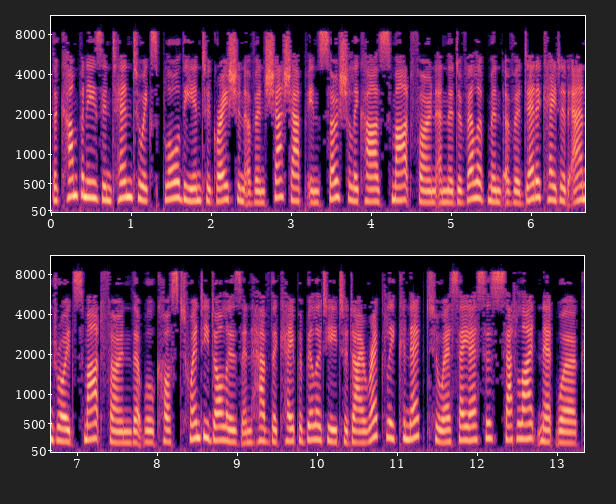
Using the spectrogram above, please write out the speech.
The companies intend to explore the integration of an SAS app in SocialEco's smartphone and the development of a dedicated Android smartphone that will cost $20 and have the capability to directly connect to SAS's satellite network.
